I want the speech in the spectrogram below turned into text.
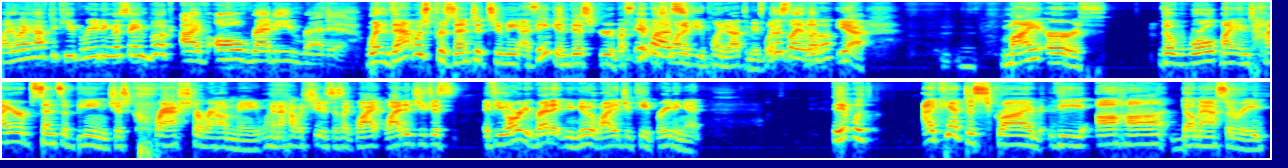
why do I have to keep reading the same book? I've already read it. When that was presented to me, I think in this group, I forget It which was. one of you pointed out to me. It was Layla. Yeah. My Earth the world, my entire sense of being just crashed around me when I was. She was just like, "Why? Why did you just? If you already read it, and you knew it. Why did you keep reading it?" It was. I can't describe the aha dumbassery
